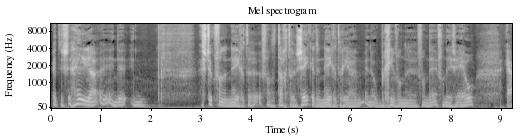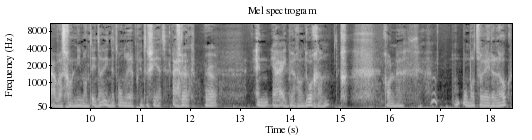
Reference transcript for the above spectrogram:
het is heel ja, in, de, in een stuk van de 90, van de 80, zeker de 90 jaar en ook begin van, de, van, de, van deze eeuw... Ja, was gewoon niemand in, in het onderwerp geïnteresseerd, eigenlijk. Ja. En ja, ik ben gewoon doorgaan. gewoon uh, om, wat voor reden dan ook.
